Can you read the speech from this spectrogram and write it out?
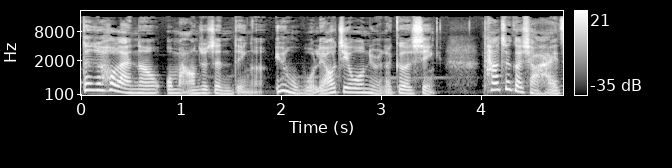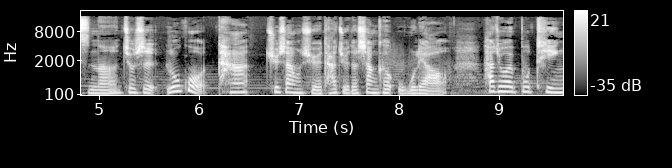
但是后来呢，我马上就镇定了，因为我了解我女儿的个性。她这个小孩子呢，就是如果她去上学，她觉得上课无聊，她就会不听。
